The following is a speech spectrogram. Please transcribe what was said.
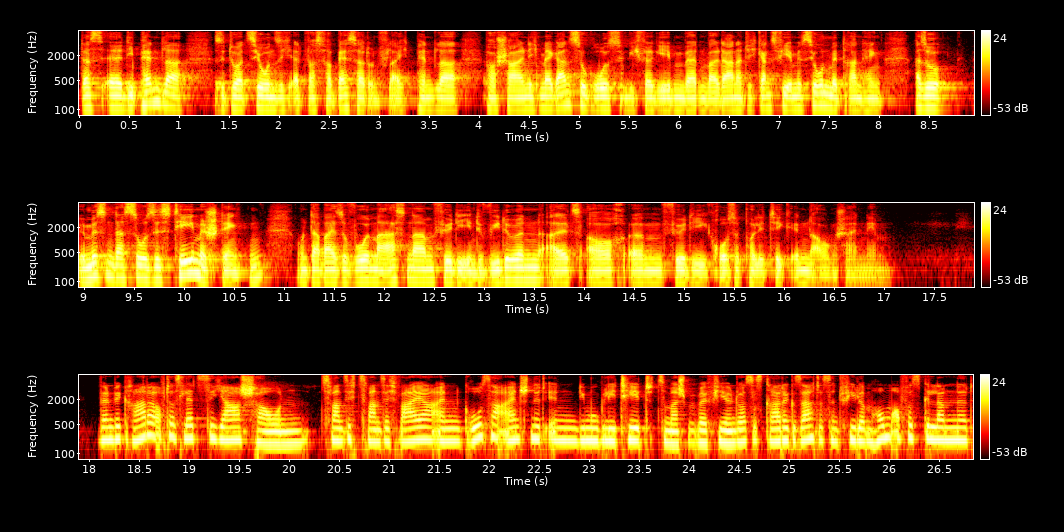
dass äh, die Pendlersituation sich etwas verbessert und vielleicht Pendler pauschal nicht mehr ganz so großzügig vergeben werden, weil da natürlich ganz viele Emissionen mit dranhängen. Also wir müssen das so systemisch denken und dabei sowohl Maßnahmen für die Individuen als auch ähm, für die große Politik in Augenschein nehmen. Wenn wir gerade auf das letzte Jahr schauen, 2020 war ja ein großer Einschnitt in die Mobilität, zum Beispiel bei vielen. Du hast es gerade gesagt, es sind viele im Homeoffice gelandet,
